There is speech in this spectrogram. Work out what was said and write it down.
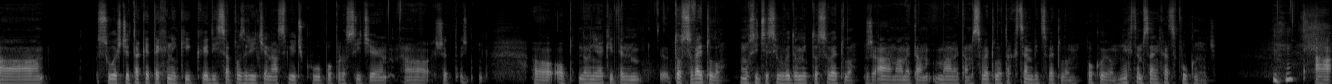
A sú ešte také techniky, kedy sa pozriete na sviečku, poprosíte, že no nejaký ten, to svetlo. Musíte si uvedomiť to svetlo, že á, máme tam, máme tam svetlo, tak chcem byť svetlom, pokojom. Nechcem sa nechať spúknuť. Uh-huh. A,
